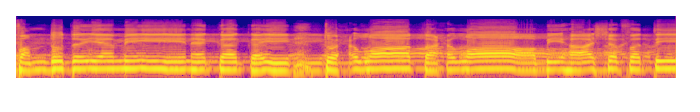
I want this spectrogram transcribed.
ഫംദുദ് യമീനക കൈ തുഹ്ലാ തഹ്ലാ ബിഹാ ശഫതീ.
